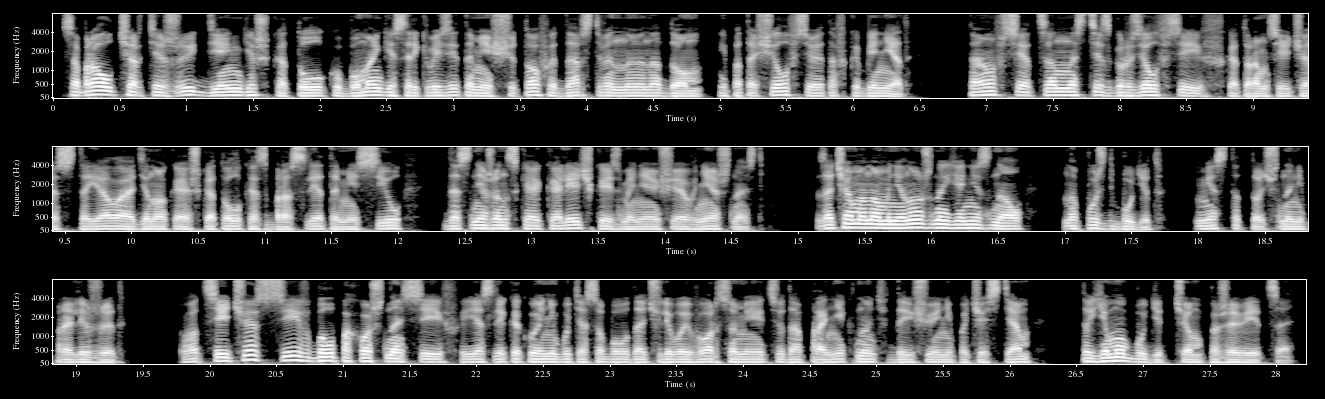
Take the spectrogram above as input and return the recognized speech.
Собрал чертежи, деньги, шкатулку, бумаги с реквизитами счетов и дарственную на дом и потащил все это в кабинет. Там все ценности сгрузил в сейф, в котором сейчас стояла одинокая шкатулка с браслетами сил, да снежинское колечко, изменяющее внешность. Зачем оно мне нужно, я не знал, но пусть будет. Место точно не пролежит. Вот сейчас сейф был похож на сейф. Если какой-нибудь особо удачливый вор сумеет сюда проникнуть, да еще и не по частям, то ему будет чем поживиться.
